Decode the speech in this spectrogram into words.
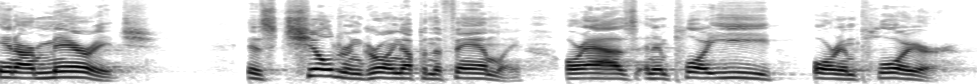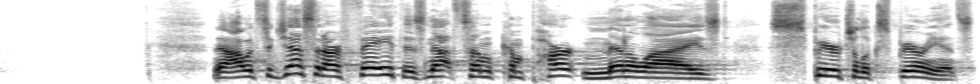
in our marriage, as children growing up in the family, or as an employee or employer? Now, I would suggest that our faith is not some compartmentalized spiritual experience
